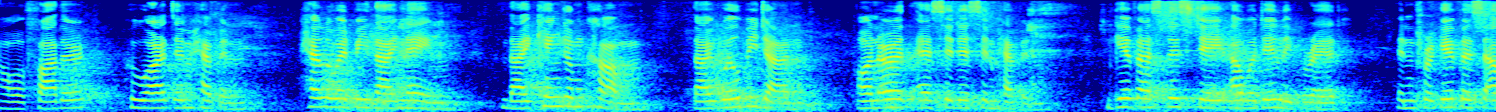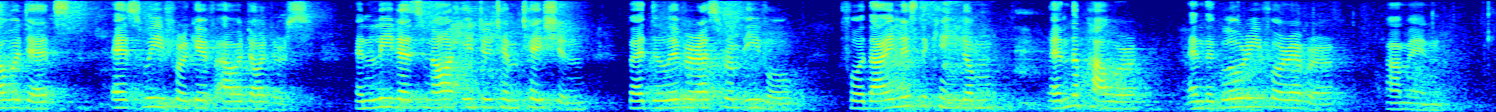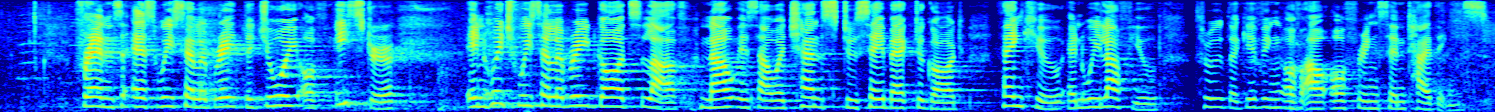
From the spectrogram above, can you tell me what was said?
Our Father, who art in heaven, hallowed be thy name. Thy kingdom come, thy will be done, on earth as it is in heaven. Give us this day our daily bread, and forgive us our debts as we forgive our daughters. And lead us not into temptation but deliver us from evil. For thine is the kingdom, and the power, and the glory forever. Amen. Friends, as we celebrate the joy of Easter, in which we celebrate God's love, now is our chance to say back to God, Thank you, and we love you, through the giving of our offerings and tithings.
